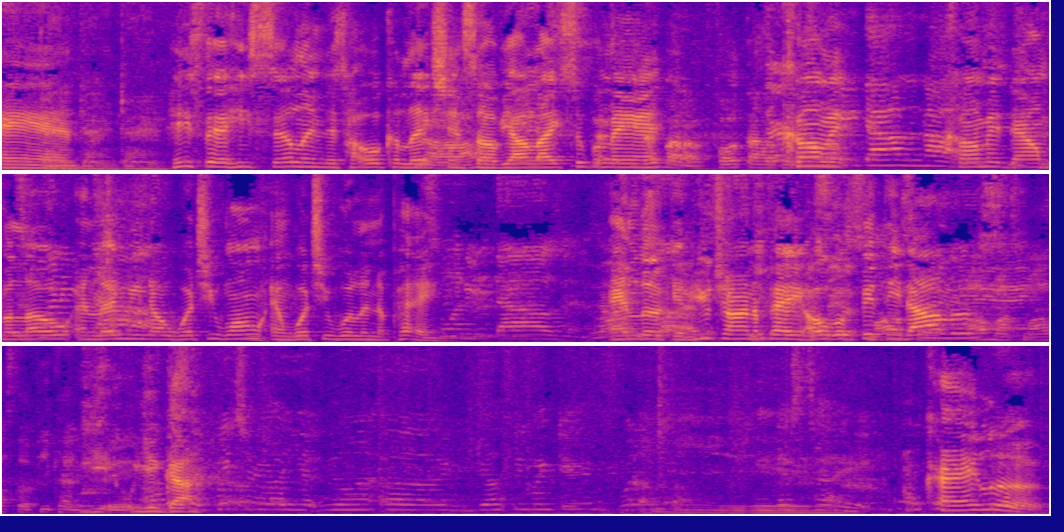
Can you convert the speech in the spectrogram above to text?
And gang, gang. he said he's selling this whole collection. So if y'all like Superman, about a four thousand. comment comment down below and let me know what you want and what you willing to pay. 20000 And look, if you trying to pay over fifty dollars, All dollars, my small stuff you can't you, see. you got. Picture of your, your uh, Duffy right there. That's tight. Okay, look,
